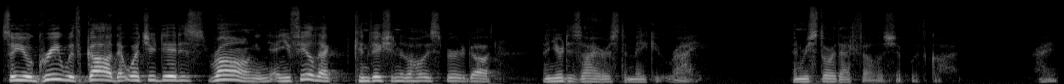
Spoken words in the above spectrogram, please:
So you agree with God that what you did is wrong, and, and you feel that conviction of the Holy Spirit of God, and your desire is to make it right and restore that fellowship with God. Right?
